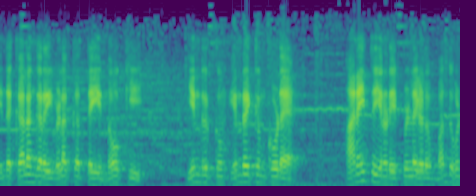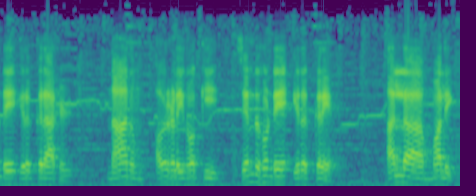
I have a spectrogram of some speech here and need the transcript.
இந்த கலங்கரை விளக்கத்தை நோக்கி இன்றுக்கும் இன்றைக்கும் கூட அனைத்து என்னுடைய பிள்ளைகளும் வந்து கொண்டே இருக்கிறார்கள். நானும் அவர்களை நோக்கி சென்று கொண்டே இருக்கிறேன். அல்லாஹ் மாலிக்.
